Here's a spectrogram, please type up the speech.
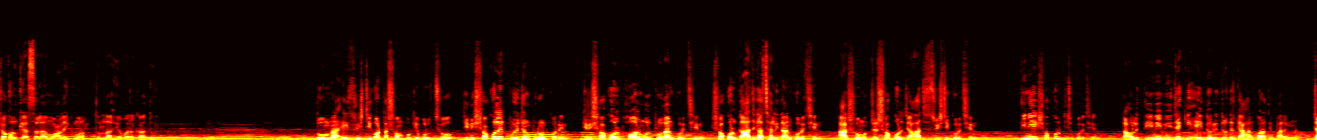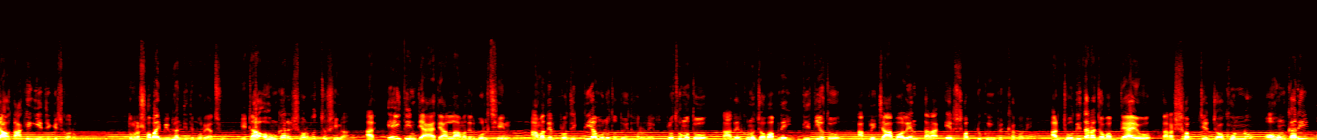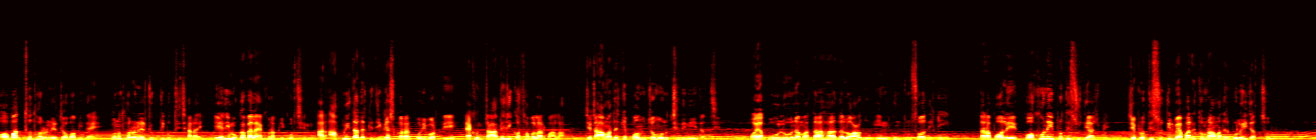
সকলকে আসসালামু আলাইকুম রহমতুল্লাহ বারাকাত তোমরা এই সৃষ্টিকর্তা সম্পর্কে বলছো, যিনি সকলের প্রয়োজন পূরণ করেন, যিনি সকল ফলমূল প্রদান করেছেন, সকল গাছগাছালি দান করেছেন, আর সমুদ্রের সকল জাহাজ সৃষ্টি করেছেন, তিনি এই সকল কিছু করেছেন। তাহলে তিনি নিজে কি এই দরিদ্রদেরকে আহার করাতে পারেন না? যাও তাকে গিয়ে জিজ্ঞেস করো। তোমরা সবাই বিভ্রান্তিতে পড়ে আছো। এটা অহংকারের সর্বোচ্চ সীমা। আর এই তিনটি আয়াতে আল্লাহ আমাদের বলছেন, আমাদের প্রতিক্রিয়া মূলত দুই ধরনের। প্রথমত, তাদের কোনো জবাব নেই। দ্বিতীয়ত, আপনি যা বলেন, তারা এর সবটুকুই উপেক্ষা করে। আর যদি তারা জবাব দেয়ও, তারা সবচেয়ে জঘন্য, অহংকারী, অবাধ্য ধরনের জবাবই দেয়। কোনো ধরনের যুক্তিবুদ্ধি ছাড়াই। এরই মোকাবেলা এখন আপনি করছেন। আর আপনি তাদেরকে জিজ্ঞাসা করার পরিবর্তে, এখন তাদেরই কথা বলার পালা, যেটা আমাদেরকে পঞ্চম অনুচ্ছেদে নিয়ে যাচ্ছে। তারা বলে, কখন এই প্রতিশ্রুতি আসবে? যে প্রতিশ্রুতির ব্যাপারে তোমরা আমাদের বলেই যাচ্ছ।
